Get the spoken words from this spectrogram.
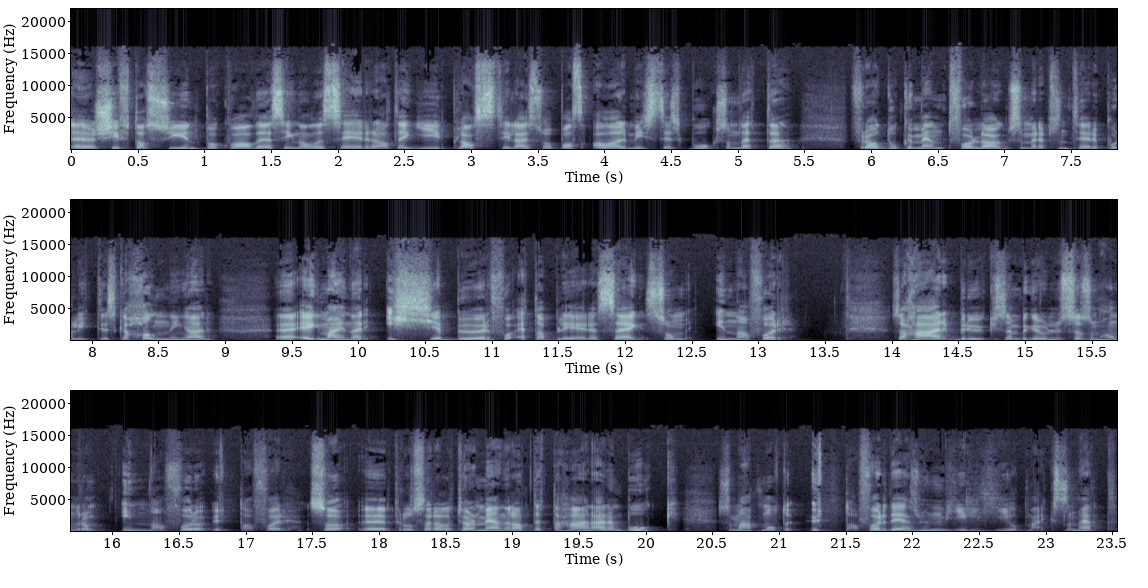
eh, skifta syn på hva det signaliserer at jeg gir plass til ei såpass alarmistisk bok som dette, fra dokumentforlag som representerer politiske handlinger eh, jeg mener ikke bør få etablere seg som innafor. Så her brukes en begrunnelse som handler om innafor og utafor. Så eh, prosaredaktøren mener at dette her er en bok som er på en måte utafor det hun vil gi oppmerksomhet.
